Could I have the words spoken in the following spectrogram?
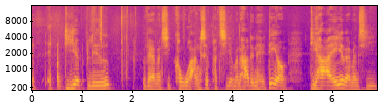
at, at de er blevet hvad man siger, konkurrencepartier. Man har den her idé om, de har ikke, hvad man siger,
